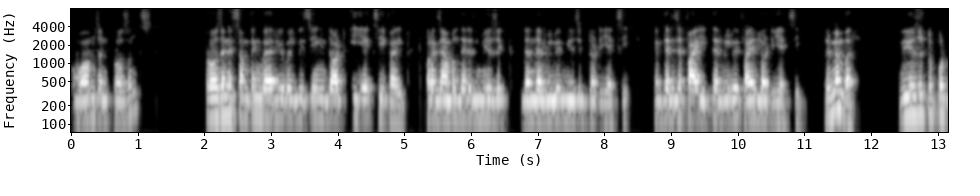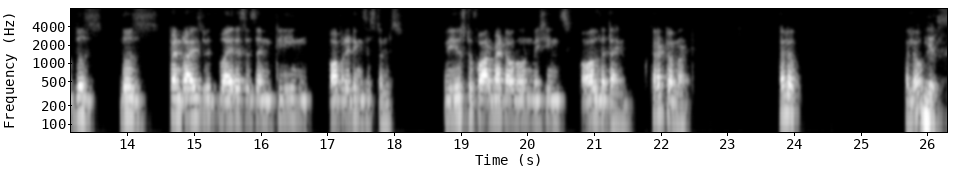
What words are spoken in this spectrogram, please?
worms and trojans. Trojan is something where you will be seeing .exe file. For example, there is music, then there will be music.exe. If there is a file, there will be file.exe. Remember, we used to put those those pen drives with viruses and clean operating systems. We used to format our own machines all the time. Correct or not? Hello? Hello? Yes.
